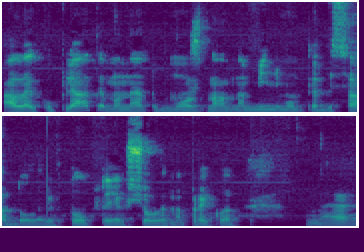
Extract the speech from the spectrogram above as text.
але купляти монету можна на мінімум 50 доларів. Тобто, якщо ви, наприклад, е,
